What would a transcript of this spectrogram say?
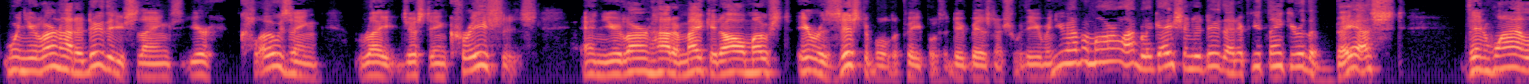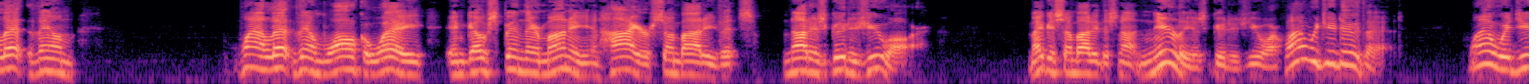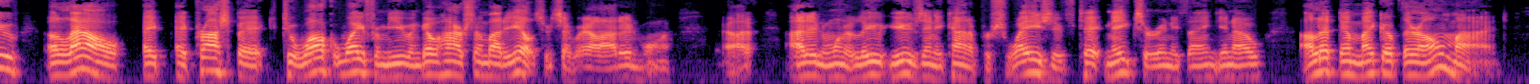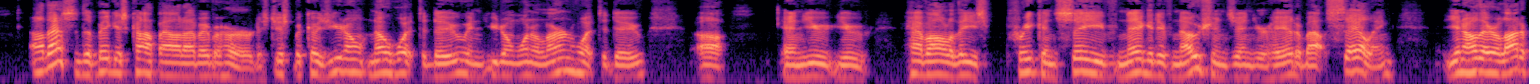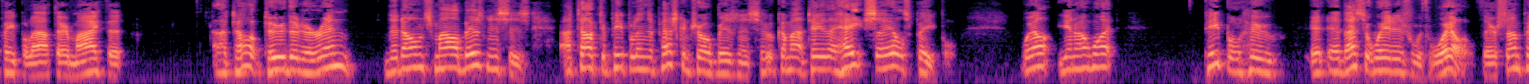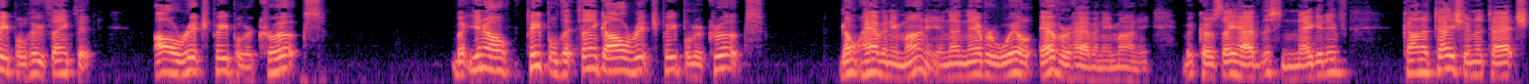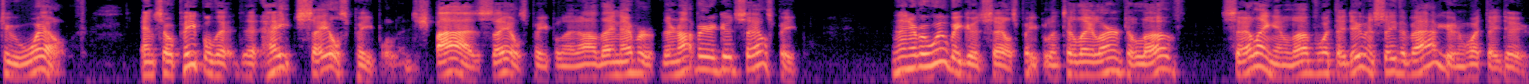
when you learn how to do these things, your closing rate just increases and you learn how to make it almost irresistible to people to do business with you. And you have a moral obligation to do that. If you think you're the best, then why let them why let them walk away and go spend their money and hire somebody that's not as good as you are? Maybe somebody that's not nearly as good as you are. Why would you do that? Why would you allow a, a prospect to walk away from you and go hire somebody else who say, well, I didn't want to, uh, I didn't want to lo- use any kind of persuasive techniques or anything, you know, I let them make up their own mind. Uh, that's the biggest cop out I've ever heard. It's just because you don't know what to do and you don't want to learn what to do, uh, and you you have all of these preconceived negative notions in your head about selling. You know, there are a lot of people out there, Mike, that I talk to that are in that own small businesses. I talk to people in the pest control business who come out and tell you they hate salespeople. Well, you know what? People who it, it, that's the way it is with wealth. There are some people who think that all rich people are crooks. But you know, people that think all rich people are crooks don't have any money and they never will ever have any money because they have this negative connotation attached to wealth. And so people that, that hate salespeople and despise salespeople and all, they never they're not very good salespeople. And they never will be good salespeople until they learn to love selling and love what they do and see the value in what they do.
